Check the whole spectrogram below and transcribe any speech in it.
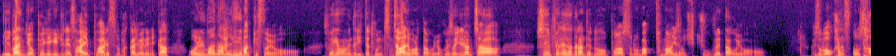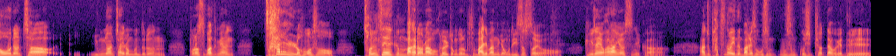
일반 기업 회계 기준에서 IFRS로 바꿔줘야 되니까 얼마나 할 일이 많겠어요. 회계법인들이 이때 돈 진짜 많이 벌었다고요. 그래서 1년차 신입 회계사들한테도 보너스로 막 천만 원 이상씩 주고 그랬다고요. 그래서 뭐 한 4, 5년 차, 6년 차 이런 분들은 보너스 받으면 차를 넘어서 전세금 마련하고 그럴 정도로 돈 많이 받는 경우도 있었어요. 굉장히 화랑이었으니까. 아주 파트너 있는 방에서 웃음, 웃음꽃이 피었다고요, 늘.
